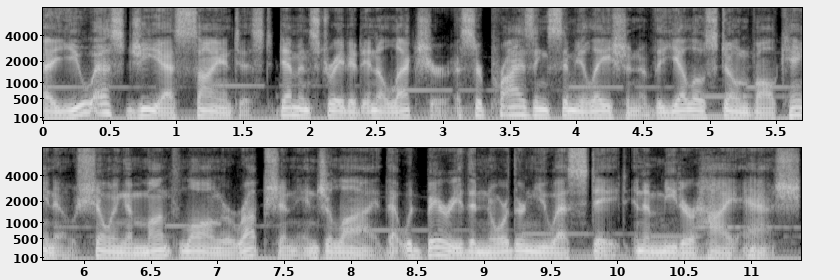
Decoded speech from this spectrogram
A USGS scientist demonstrated in a lecture a surprising simulation of the Yellowstone volcano showing a month-long eruption in July that would bury the northern U.S. state in a meter-high ash.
